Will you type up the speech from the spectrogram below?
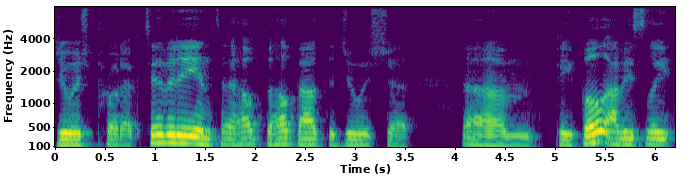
Jewish productivity, and to help help out the Jewish uh, um, people. Obviously,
